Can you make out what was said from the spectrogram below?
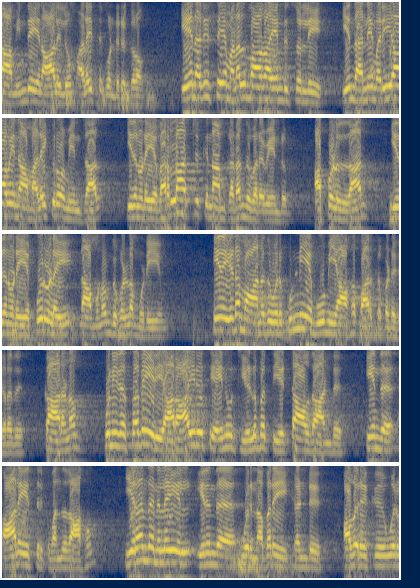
நாம் இன்றைய நாளிலும் அழைத்துக் கொண்டிருக்கிறோம். ஏன் அதிசய மணல் மாதா என்று சொல்லி இந்த அன்னை மரியாவை நாம் அழைக்கிறோம் என்றால் இதனுடைய வரலாற்றுக்கு நாம் கடந்து வர வேண்டும். அப்பொழுதுதான் இதனுடைய பொருளை நாம் உணர்ந்து கொள்ள முடியும். இந்த இடமானது ஒரு புண்ணிய பூமியாக பார்க்கப்படுகிறது. காரணம் புனித சவேரியார் ஆயிரத்தி ஐநூற்றி எழுபத்தி எட்டாவது ஆண்டு இந்த ஆலயத்திற்கு வந்ததாகவும் இறந்த நிலையில் இருந்த ஒரு நபரை கண்டு அவருக்கு ஒரு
